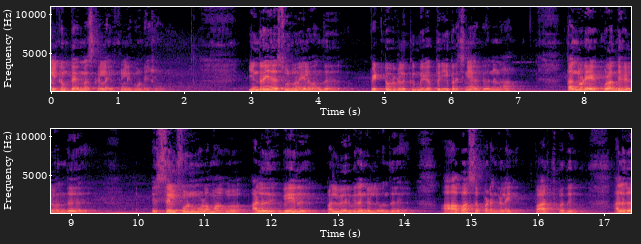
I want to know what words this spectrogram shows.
Welcome to MSK life foundation இன்றைய சூழ்நிலையில் வந்து பெற்றோர்களுக்கு மிகப்பெரிய பிரச்சனையாக இருக்குது என்னென்னா தங்களுடைய குழந்தைகள் வந்து செல்ஃபோன் மூலமாகவோ அல்லது வேறு பல்வேறு விதங்களில் வந்து ஆபாச படங்களை பார்ப்பது அல்லது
